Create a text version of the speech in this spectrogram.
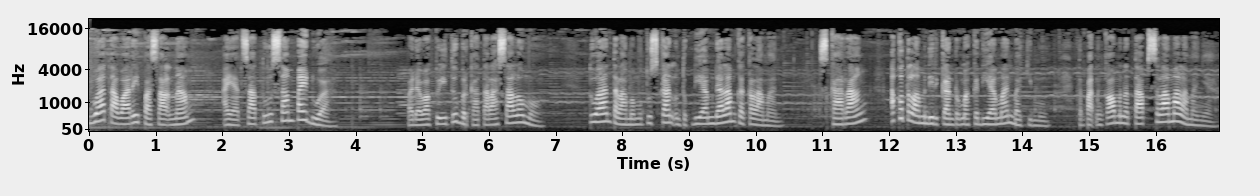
Dua Tawari pasal 6 ayat 1 sampai 2. Pada waktu itu berkatalah Salomo, Tuhan telah memutuskan untuk diam dalam kekelaman. Sekarang aku telah mendirikan rumah kediaman bagimu, tempat engkau menetap selama-lamanya.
